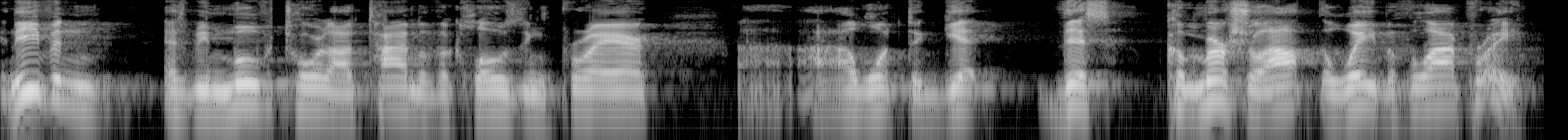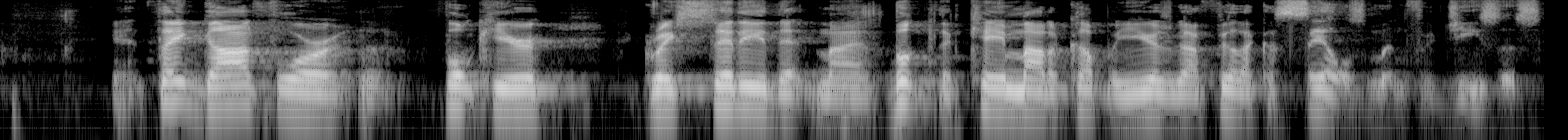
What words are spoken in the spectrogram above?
And even as we move toward our time of a closing prayer, uh, I want to get this commercial out the way before I pray. And thank God for the folk here, Grace City, that my book that came out a couple years ago, I feel like a salesman for Jesus.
